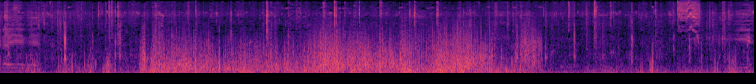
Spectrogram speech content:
краєвид. І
